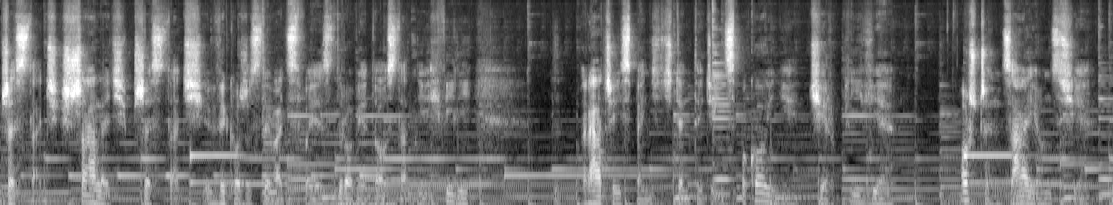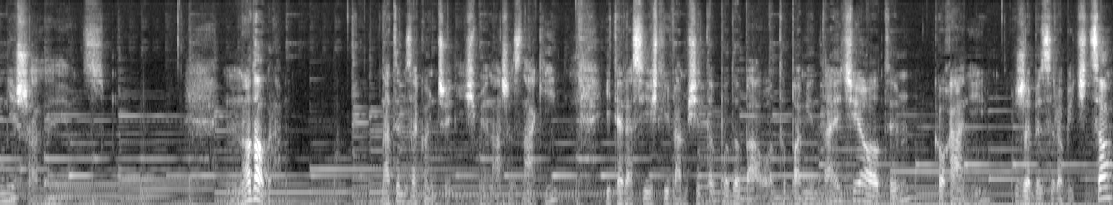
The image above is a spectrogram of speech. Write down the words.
przestać szaleć, przestać wykorzystywać swoje zdrowie do ostatniej chwili, raczej spędzić ten tydzień spokojnie, cierpliwie, oszczędzając się, nie szalejąc. No dobra, na tym zakończyliśmy nasze znaki. I teraz, jeśli Wam się to podobało, to pamiętajcie o tym, kochani, żeby zrobić co?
